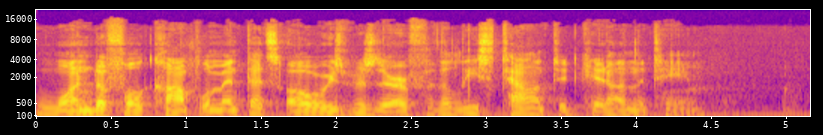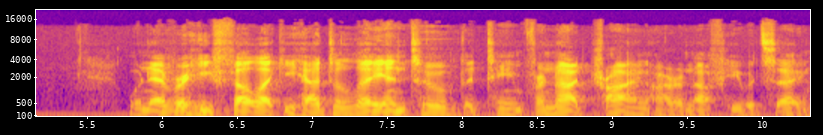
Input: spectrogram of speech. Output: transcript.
wonderful compliment that's always reserved for the least talented kid on the team. Whenever he felt like he had to lay into the team for not trying hard enough, he would say,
